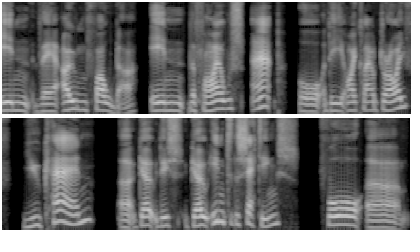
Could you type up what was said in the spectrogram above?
in their own folder in the Files app or the iCloud Drive you can uh, go this go into the settings for um,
